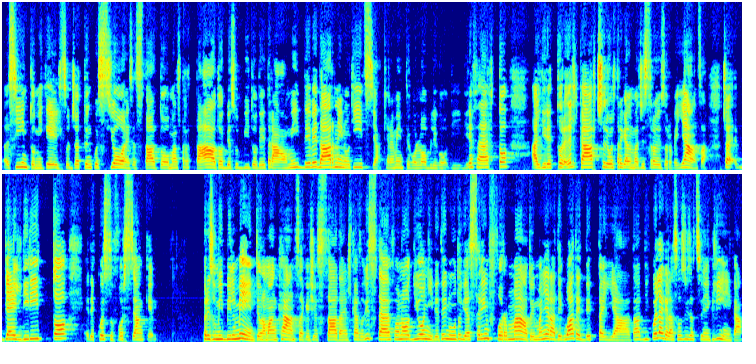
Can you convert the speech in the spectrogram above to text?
eh, sintomi che il soggetto in questione sia stato maltrattato, abbia subito dei traumi, deve darne notizia, chiaramente con l'obbligo di, di referto, al direttore del carcere oltre che al magistrato di sorveglianza. Cioè vi è il diritto, ed è questo forse anche presumibilmente una mancanza che c'è stata nel caso di Stefano, di ogni detenuto di essere informato in maniera adeguata e dettagliata di quella che è la sua situazione clinica,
